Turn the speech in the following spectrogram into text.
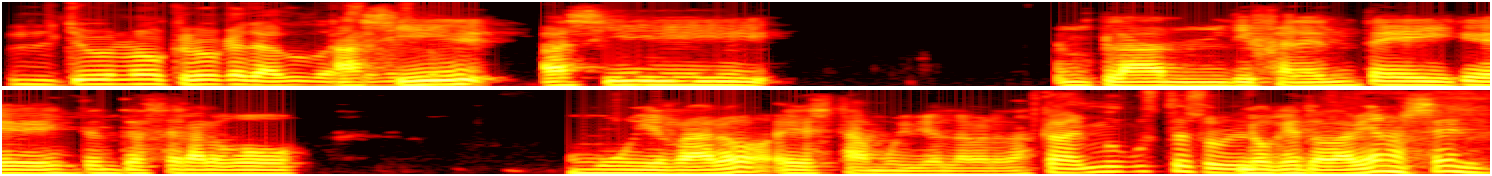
yo no creo que haya dudas. en esto. Así, así, en plan diferente y que intente hacer algo muy raro, está muy bien, la verdad. A mí me gusta sobre Lo que todavía no sé,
